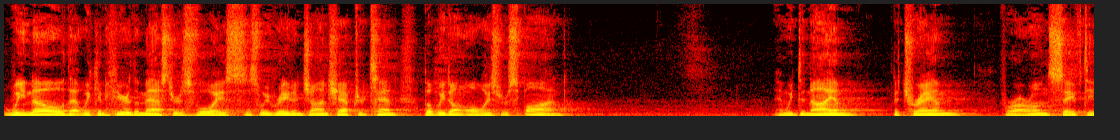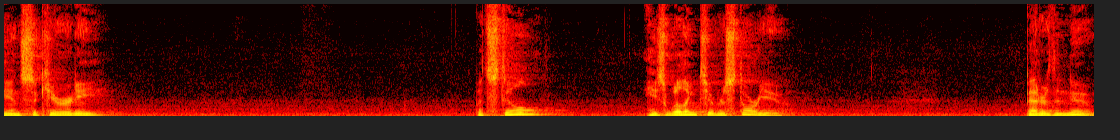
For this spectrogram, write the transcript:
we know that we can hear the Master's voice as we read in John chapter 10, but we don't always respond. And we deny Him, betray Him for our own safety and security. But still, He's willing to restore you better than new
